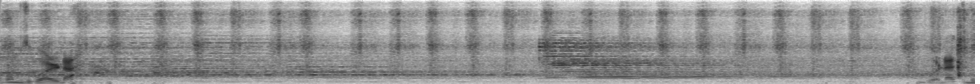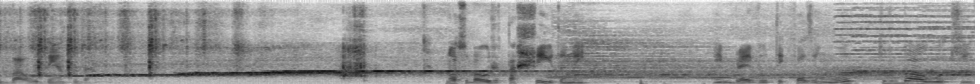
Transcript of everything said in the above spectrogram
Vamos guardar. Vou guardar aqui no baú dentro da... Nossa, baú já tá cheio também. Em breve vou ter que fazer um outro baú aqui.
